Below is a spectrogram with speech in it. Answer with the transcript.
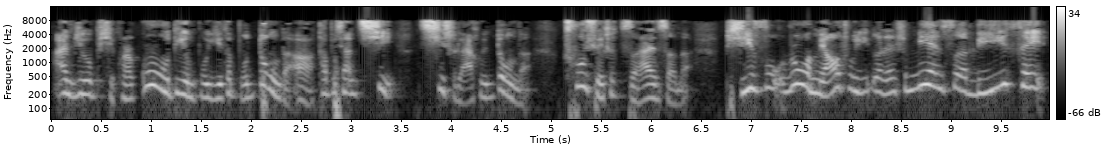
按具有皮块，固定不移，它不动的啊，它不像气，气是来回动的。出血是紫暗色的，皮肤如果描述一个人是面色黧黑，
